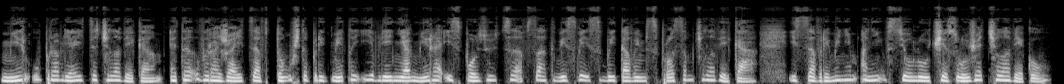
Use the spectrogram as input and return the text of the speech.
Мир управляется человеком. Это выражается в том, что предметы и явления мира используются в соответствии с бытовым спросом человека, и со временем они все лучше служат человеку.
